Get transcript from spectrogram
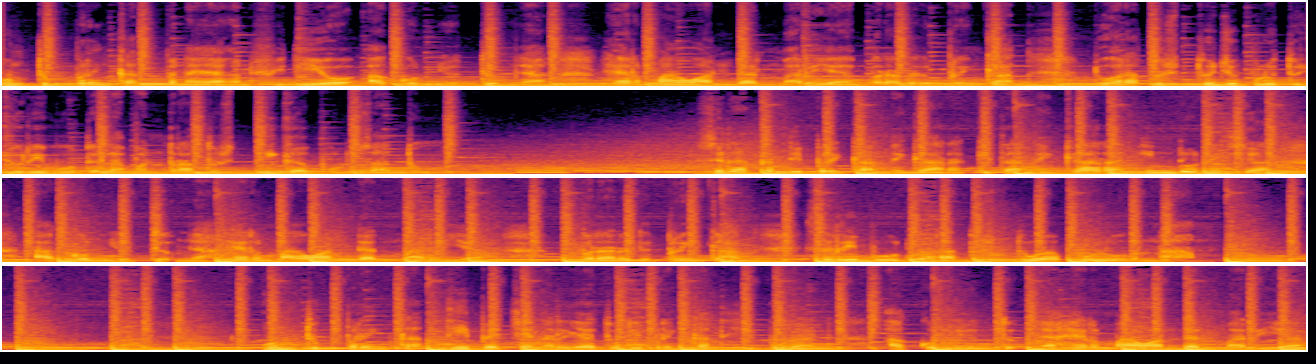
Untuk peringkat penayangan video akun YouTube-nya Hermawan dan Maria berada di peringkat 277.831. Sedangkan di peringkat negara kita negara Indonesia akun YouTube-nya Hermawan dan Maria berada di peringkat 1226. Untuk peringkat tipe channel yaitu di peringkat hiburan akun YouTube-nya Hermawan dan Maria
